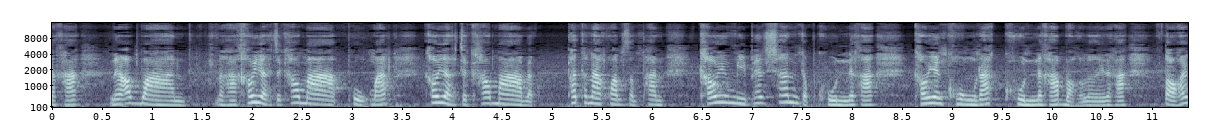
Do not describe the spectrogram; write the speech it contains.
นะคะในออฟวานนะคะเขาอยากจะเข้ามาผูกมัดเขาอยากจะเข้ามาแบบ พัฒนาความสัมพันธ์ เขายังมีแพชชั่นกับคุณนะคะ เขายังคงรักคุณนะคะ บอกเลยนะคะ ต่อให้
